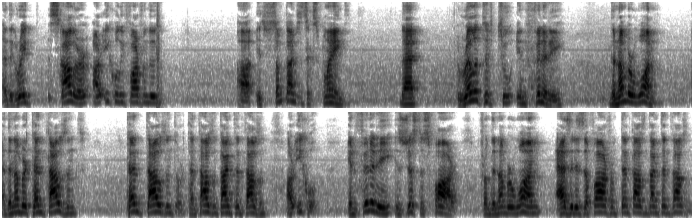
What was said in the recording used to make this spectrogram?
and the great scholar are equally far from the. Uh, it's sometimes it's explained that relative to infinity, the number one and the number 10,000, 10,000 or 10,000 times 10,000 are equal. Infinity is just as far from the number one as it is afar from 10,000 times 10,000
